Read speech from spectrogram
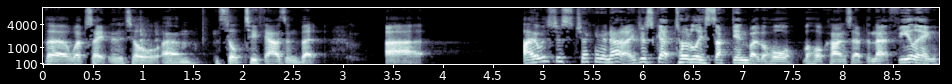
the website until um, until 2000, but uh, I was just checking it out. I just got totally sucked in by the whole the whole concept and that feeling.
